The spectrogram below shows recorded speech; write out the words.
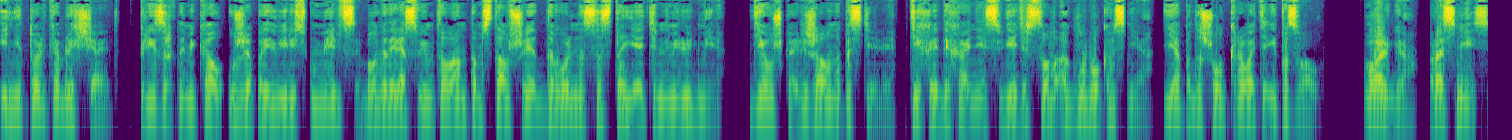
И не только облегчает. Призрак намекал, уже появились умельцы, благодаря своим талантам ставшие довольно состоятельными людьми. Девушка лежала на постели. Тихое дыхание свидетельствовало о глубоком сне. Я подошел к кровати и позвал. «Ольга, проснись!»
